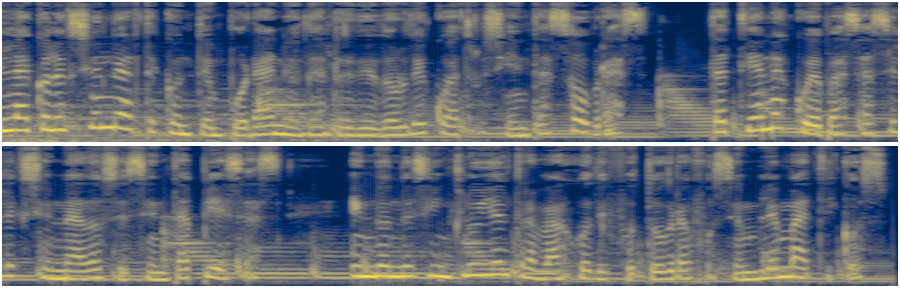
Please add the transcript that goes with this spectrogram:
En la colección de arte contemporáneo de alrededor de 400 obras, Tatiana Cuevas ha seleccionado 60 piezas, en donde se incluye el trabajo de fotógrafos emblemáticos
